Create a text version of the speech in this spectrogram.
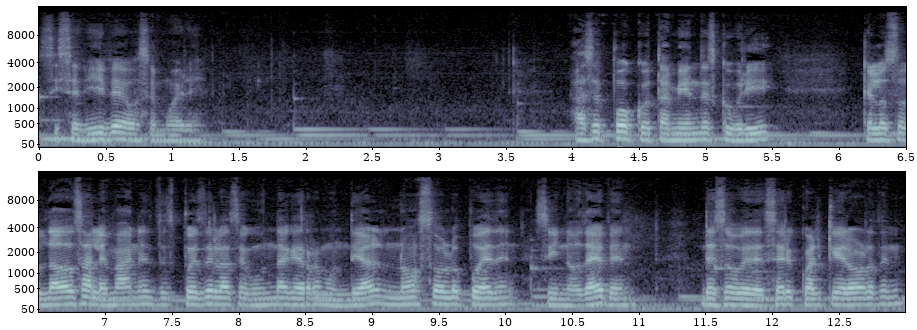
si se vive o se muere. Hace poco también descubrí que los soldados alemanes después de la Segunda Guerra Mundial no solo pueden, sino deben, desobedecer cualquier orden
